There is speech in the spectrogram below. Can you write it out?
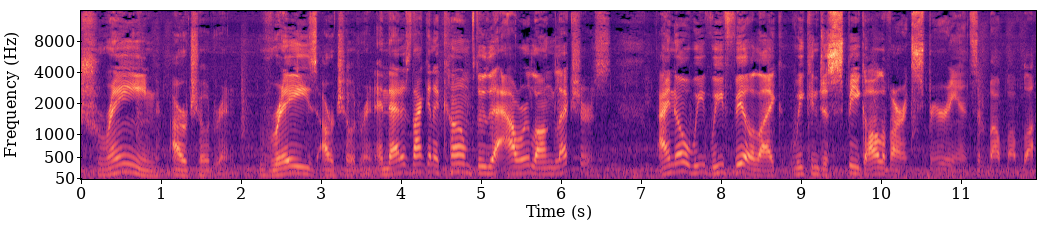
train our children, raise our children. And that is not going to come through the hour long lectures. I know we, we feel like we can just speak all of our experience and blah, blah, blah.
